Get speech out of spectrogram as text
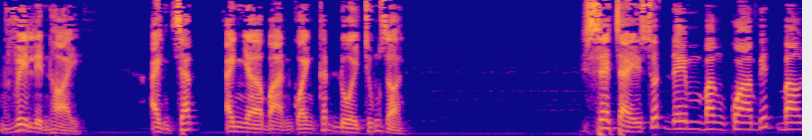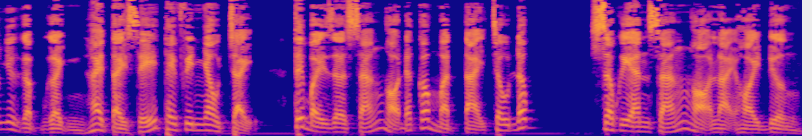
Vi liền hỏi. Anh chắc anh nhờ bạn của anh cắt đuôi chúng rồi. Xe chạy suốt đêm băng qua biết bao nhiêu gập gành, hai tài xế thay phiên nhau chạy. Tới 7 giờ sáng họ đã có mặt tại Châu Đốc. Sau khi ăn sáng họ lại hỏi đường.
